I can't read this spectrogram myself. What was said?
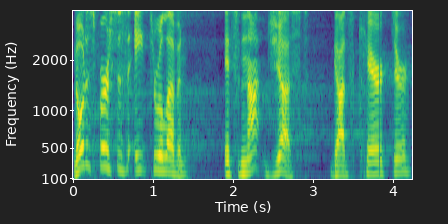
Notice verses 8 through 11. It's not just God's character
